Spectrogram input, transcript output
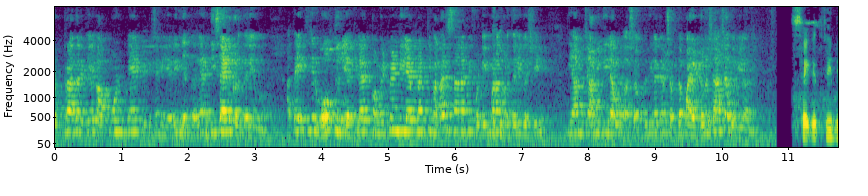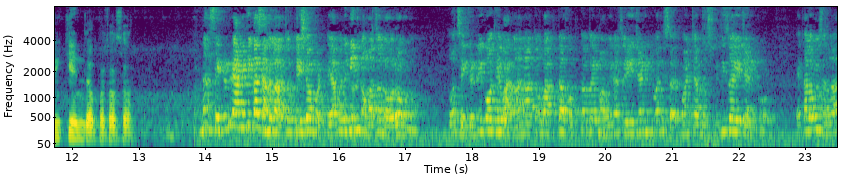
अठरा तारखेक आपूण ते पिटिशन हियरींग घेतले आनी डिसायड करतले म्हणून. आतां एक तिचेर होप धरया कित्याक कमिटमेंट दिल्या उपरांत ती म्हाका दिसना ती फटींगपणां करतली कशी. ती आमची आमी दिल्या शब्द दिला त्या शब्द पाळटलो अशी आशा धरया आमी सेक्रेटरी बी चेंज जावपाचो आसा ना सेक्रेटरी आमी तिका सांगला तो केशव फडटे पळय बिन कामाचो न्हवरो म्हणून. तो सेक्रेटरी को थंय वागाना तो वागता फक्त थंय माविनाचो एजंट किंवा ती सरपंच सुस्मितीचो एजंट को तेका लागून सांगला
